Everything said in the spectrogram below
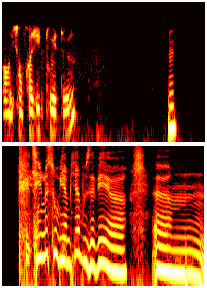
bon, ils sont fragiles tous les deux. Hmm. Si je me souviens bien, vous avez euh, euh,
